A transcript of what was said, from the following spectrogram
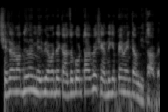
সেটার মাধ্যমে মেবি আমাদের কাজও করতে হবে, সেখান থেকে পেমেন্টটাও নিতে হবে।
